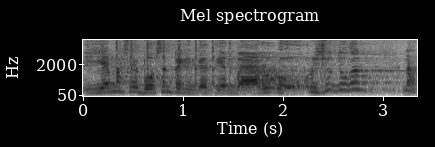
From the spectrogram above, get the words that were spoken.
Iya mas saya bosan pengen ganti yang baru loh di situ kan. Nah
